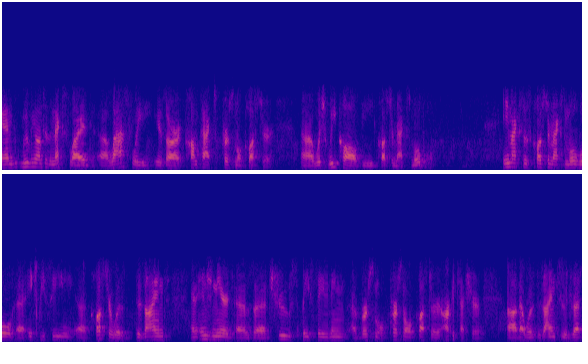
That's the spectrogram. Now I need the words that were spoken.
And moving on to the next slide, uh, lastly is our compact personal cluster, uh, which we call the ClusterMax Mobile. AMAX's ClusterMax Mobile HPC uh, uh, cluster was designed and engineered as a true space-saving, uh, versatile personal cluster architecture that was designed to address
